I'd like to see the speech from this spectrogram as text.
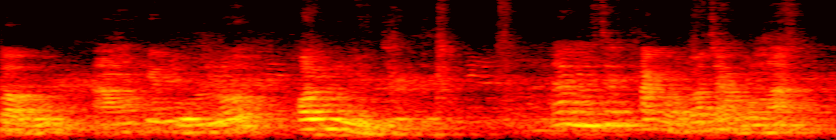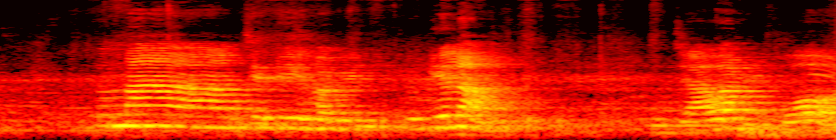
বাবু আমাকে বলল হলরুমে যেতে। আমি বলছি থাক বাবা যাব না। তো না যেতেই হবে। তো গেলাম। যাওয়ার পর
